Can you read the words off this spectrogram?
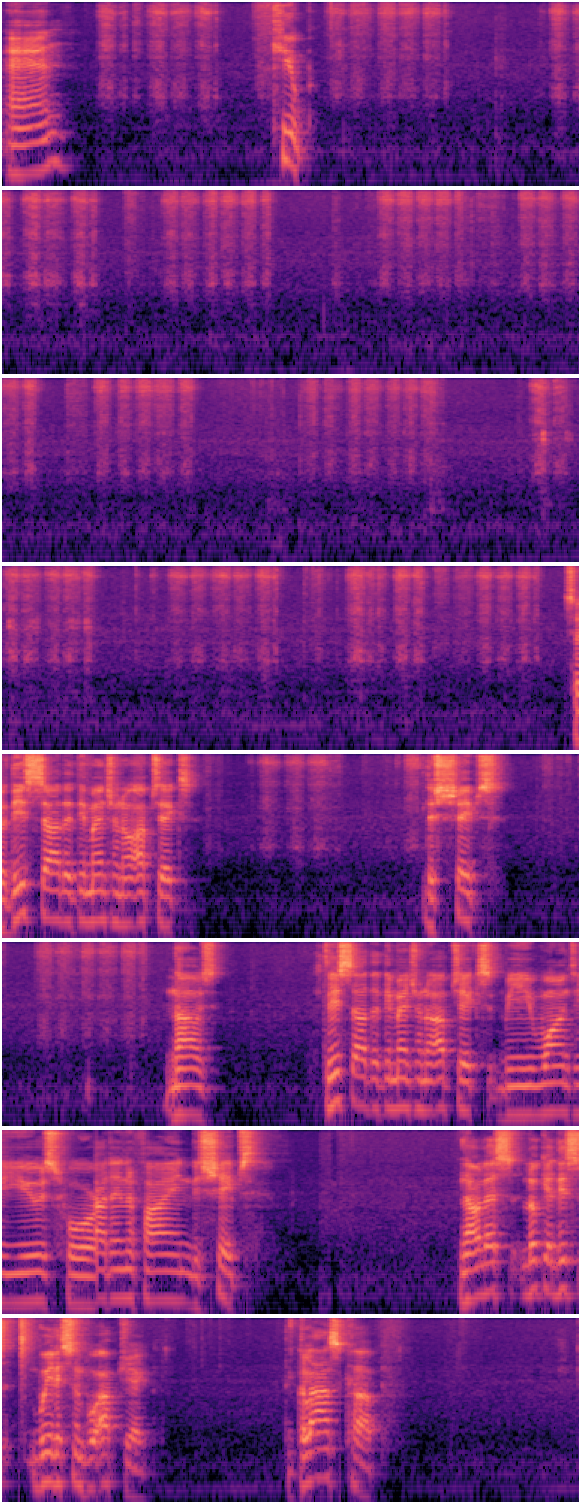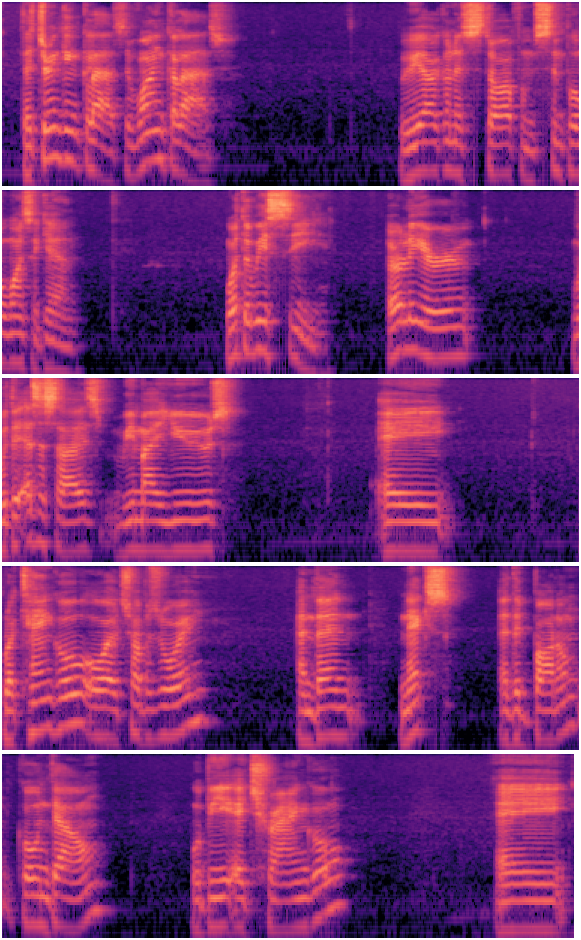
and cube. So these are the dimensional objects the shapes. Now, these are the dimensional objects we want to use for identifying the shapes. Now let's look at this really simple object. The glass cup. The drinking glass, the wine glass. We are going to start from simple once again. What do we see? Earlier with the exercise we might use a rectangle or a trapezoid and then next at the bottom going down will be a triangle a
